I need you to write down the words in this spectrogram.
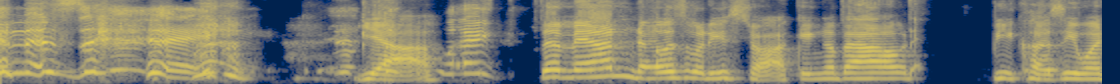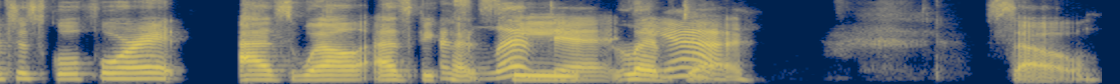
in this thing yeah. like The man knows what he's talking about because he went to school for it as well as because lived he it lived yeah it. So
